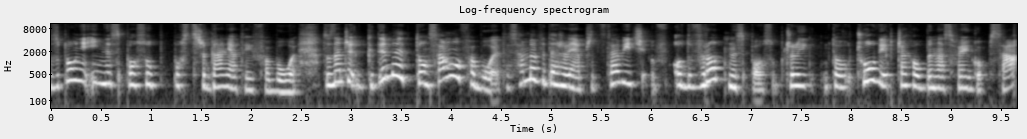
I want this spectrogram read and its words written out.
zupełnie inny sposób postrzegania tej fabuły. To znaczy, gdyby tą samą fabułę, te same wydarzenia przedstawić w odwrotny sposób, czyli to człowiek czekałby na swojego psa,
